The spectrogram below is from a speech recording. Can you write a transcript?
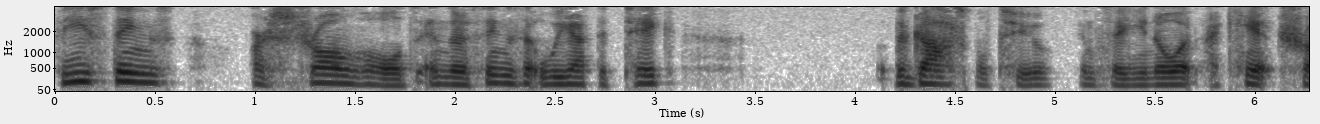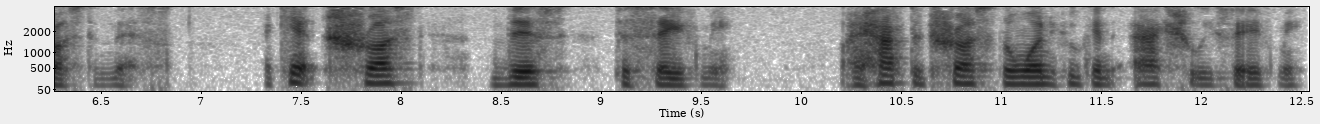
These things are strongholds, and they're things that we have to take the gospel to and say, you know what? I can't trust in this. I can't trust this to save me. I have to trust the one who can actually save me.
